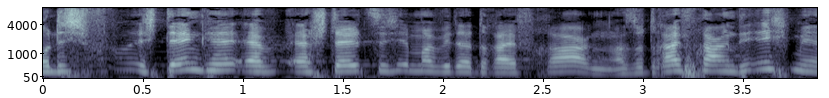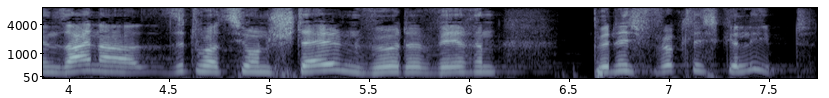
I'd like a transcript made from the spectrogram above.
Und ich, ich denke, er, er stellt sich immer wieder drei Fragen. Also drei Fragen, die ich mir in seiner Situation stellen würde, wären, bin ich wirklich geliebt?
